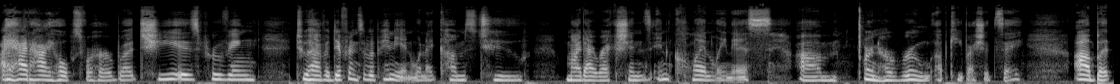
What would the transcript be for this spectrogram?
I had high hopes for her, but she is proving to have a difference of opinion when it comes to my directions in cleanliness, um, or in her room upkeep, I should say. Uh, but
